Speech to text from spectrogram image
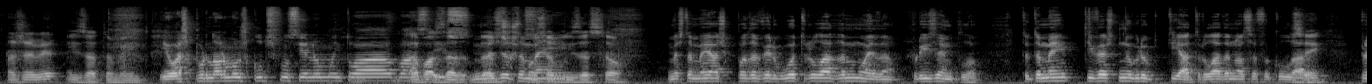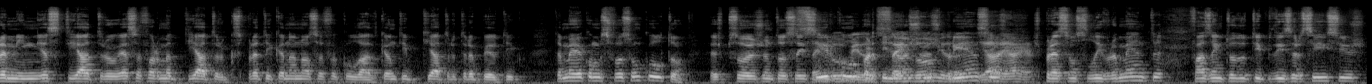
Estás a ver? Exatamente. Eu acho que por norma os cultos funcionam muito à base, À base da, disso. da também- responsabilização. Mas também acho que pode haver o outro lado da moeda. Por exemplo, tu também estiveste no grupo de teatro lá da nossa faculdade. Sim. Para mim, esse teatro, essa forma de teatro que se pratica na nossa faculdade, que é um tipo de teatro terapêutico, também é como se fosse um culto. As pessoas juntam-se em Sem círculo, dúvida, partilham as suas experiências, Yeah, yeah, yeah. expressam-se livremente, fazem todo o tipo de exercícios,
